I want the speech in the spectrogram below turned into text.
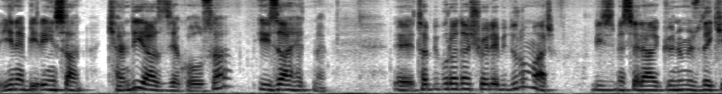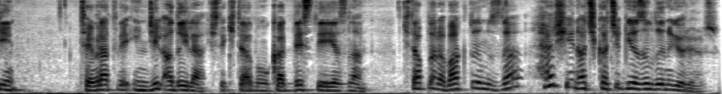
yine bir insan kendi yazacak olsa izah etme. E, Tabi burada şöyle bir durum var. Biz mesela günümüzdeki Tevrat ve İncil adıyla işte kitabı mukaddes diye yazılan kitaplara baktığımızda her şeyin açık açık yazıldığını görüyoruz.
